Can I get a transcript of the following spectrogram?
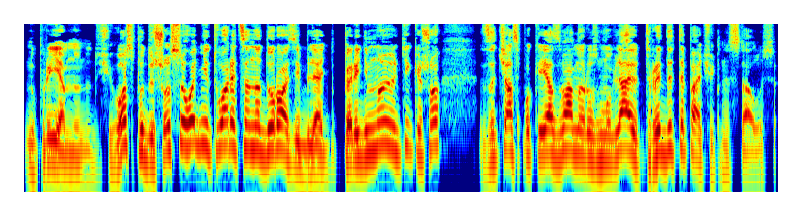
ну, приємно на душі. Господи, що сьогодні твориться на дорозі, блядь? Переді мною тільки що за час, поки я з вами розмовляю, три ДТП чуть не сталося.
